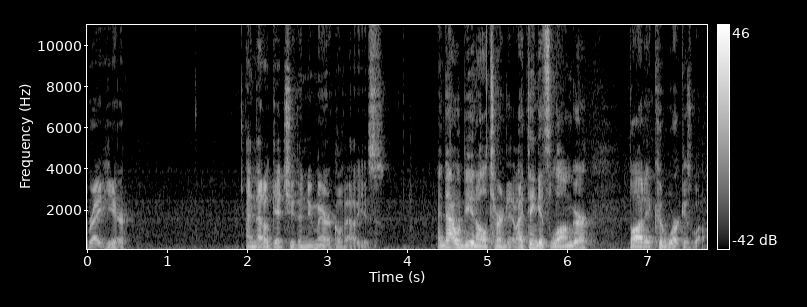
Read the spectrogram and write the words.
right here. And that'll get you the numerical values. And that would be an alternative. I think it's longer, but it could work as well.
